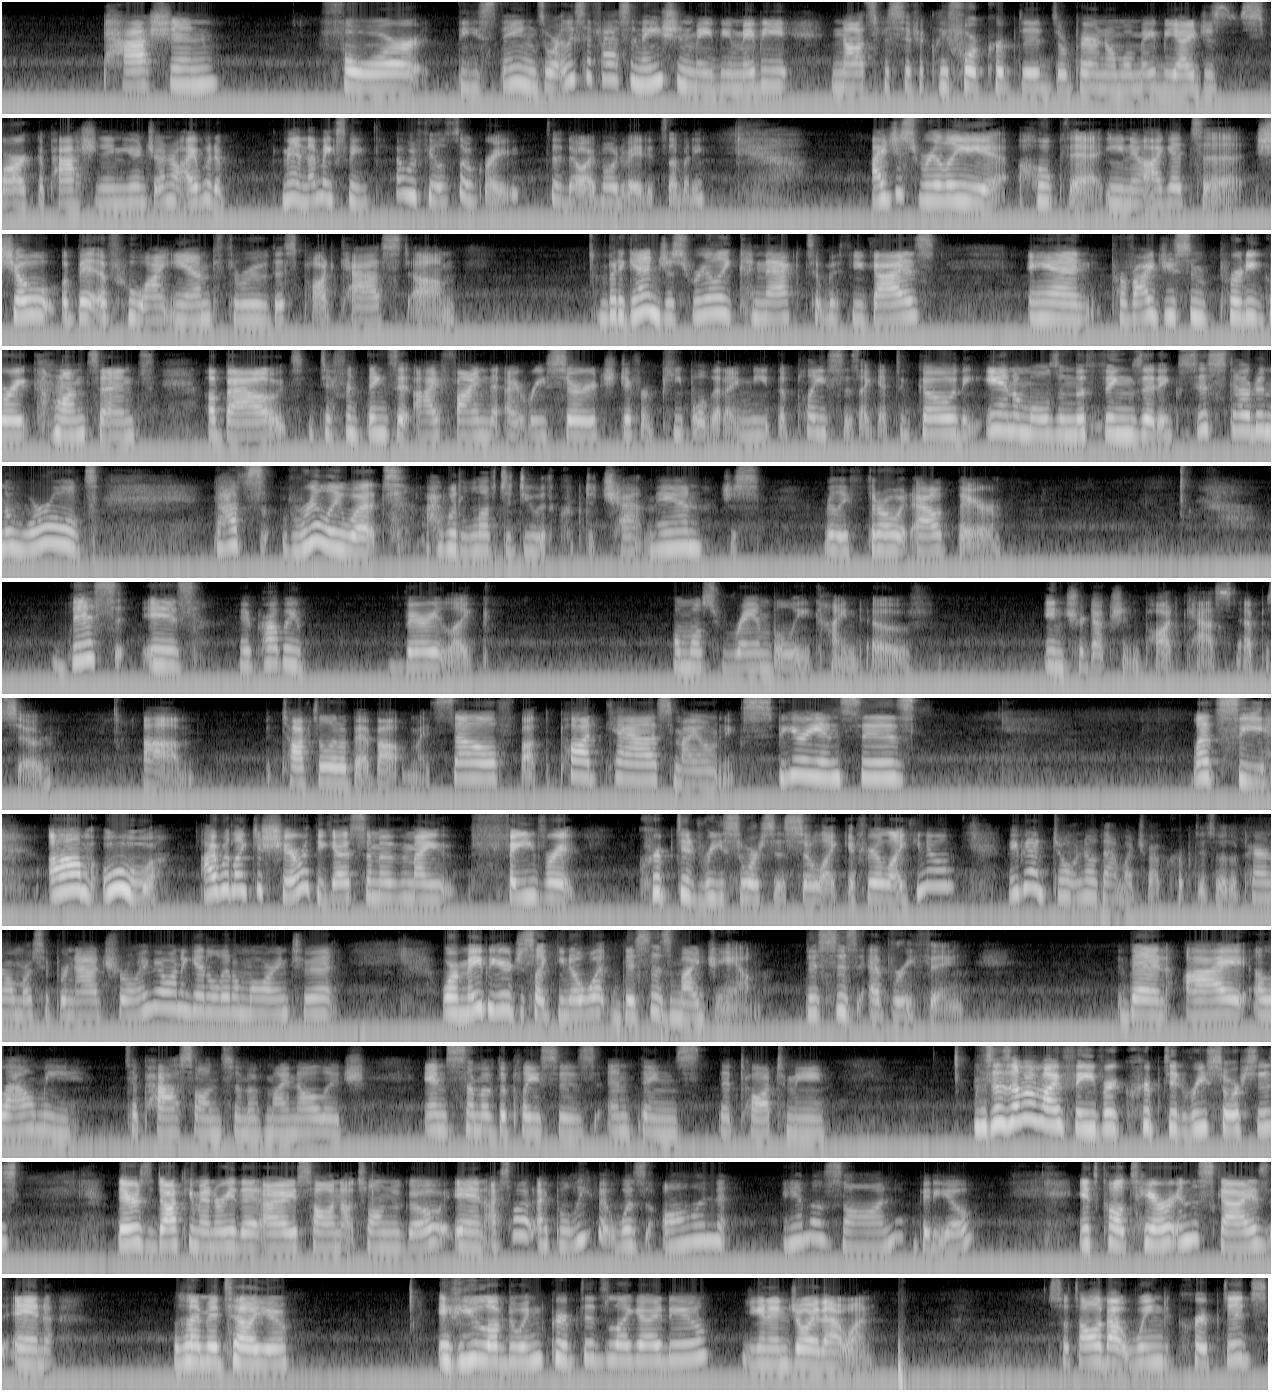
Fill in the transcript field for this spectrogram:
passion for these things or at least a fascination maybe maybe not specifically for cryptids or paranormal maybe i just spark a passion in you in general i would have man, that makes me, I would feel so great to know I motivated somebody. I just really hope that, you know, I get to show a bit of who I am through this podcast. Um, but again, just really connect with you guys and provide you some pretty great content about different things that I find that I research, different people that I meet, the places I get to go, the animals and the things that exist out in the world that's really what I would love to do with Cryptid Chat, man. Just really throw it out there. This is a probably very like almost rambly kind of introduction podcast episode. Um, talked a little bit about myself, about the podcast, my own experiences. Let's see. Um, ooh, I would like to share with you guys some of my favorite cryptid resources. So, like, if you're like, you know, maybe I don't know that much about cryptids or the paranormal or supernatural, maybe I want to get a little more into it. Or maybe you're just like, you know what, this is my jam, this is everything. Then I allow me to pass on some of my knowledge and some of the places and things that taught me. So, some of my favorite cryptid resources there's a documentary that I saw not too long ago, and I saw it, I believe it was on Amazon Video. It's called Terror in the Skies, and let me tell you, if you loved winged cryptids like I do, you're gonna enjoy that one. So it's all about winged cryptids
